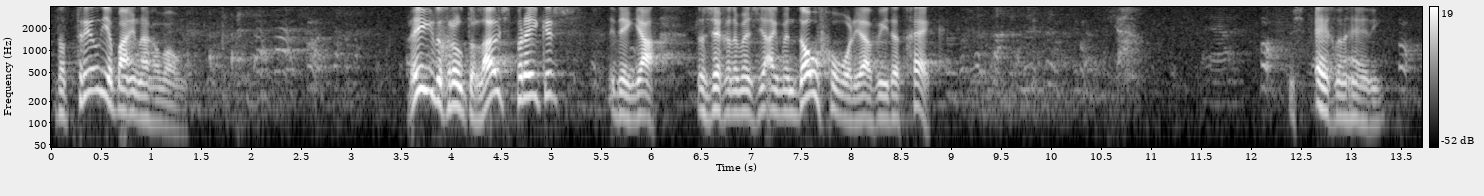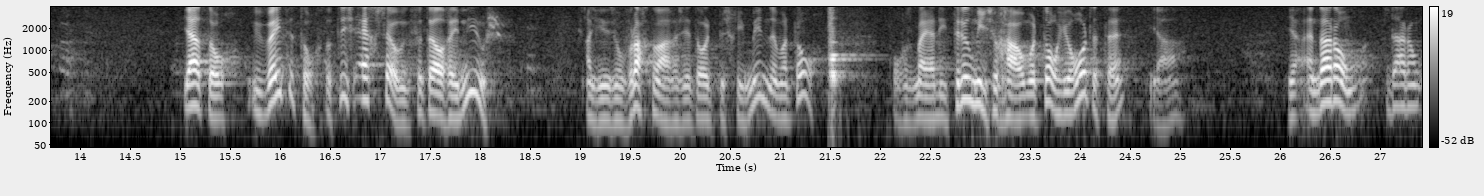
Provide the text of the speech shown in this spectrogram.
dan tril je bijna gewoon. Hele grote luidsprekers. Ik denk, ja, dan zeggen de mensen, ja, ik ben doof geworden. Ja, vind je dat gek? Ja. Dat is echt een herrie. Ja toch, u weet het toch, dat is echt zo. Ik vertel geen nieuws. Als je in zo'n vrachtwagen zit, hoort misschien minder, maar toch. Volgens mij, ja, die trilt niet zo gauw, maar toch, je hoort het, hè? Ja. Ja, en daarom, daarom,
